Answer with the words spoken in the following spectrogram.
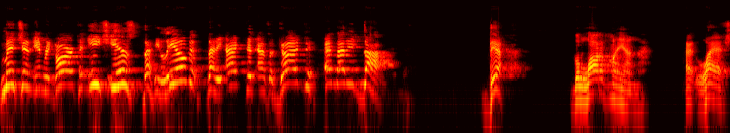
mentioned in regard to each is that he lived, that he acted as a judge, and that he died. Death, the lot of man, at last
